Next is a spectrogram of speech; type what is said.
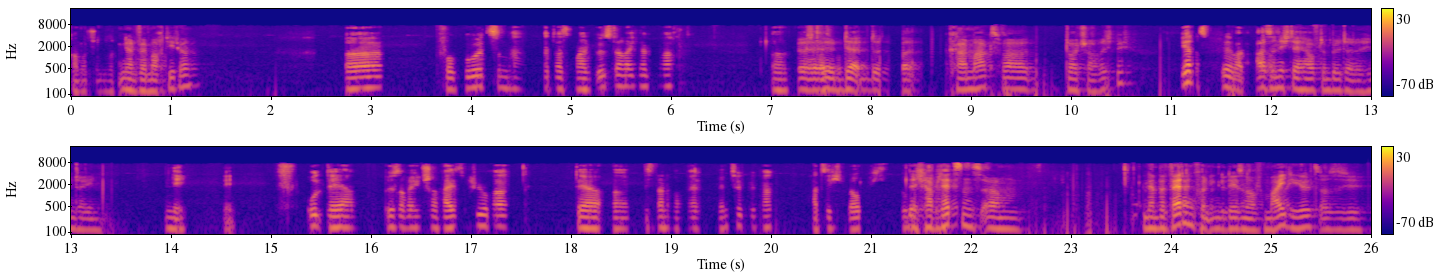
kann man schon sagen. Ja, und wer macht die da? Äh, vor kurzem hat das mal ein Österreicher gemacht. Äh, Äh, der, der Karl Marx war Deutscher, richtig? ja, das, der war, Also nicht der Herr auf dem Bild hinter Ihnen. nee, nee. Und der österreichische Reiseführer, der äh, ist dann aber in Rente gegangen, hat sich, glaube ich, Ich habe letztens ähm, eine Bewertung von Ihnen gelesen auf MyDeals, also sie,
